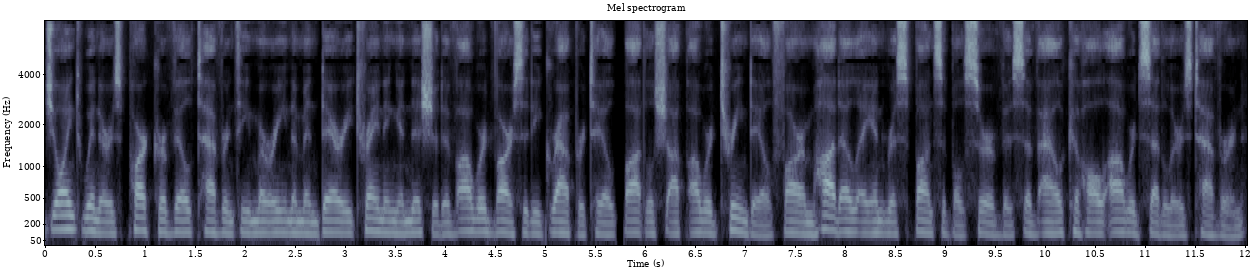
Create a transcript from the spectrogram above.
Joint Winners Parkerville Tavern The Marina Mandari Training Initiative Award Varsity Grappertail Bottle Shop Award Treendale Farm Hot LA and Responsible Service of Alcohol Award Settlers Tavern,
